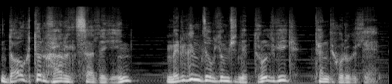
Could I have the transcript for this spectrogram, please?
Доктор Харалт Салигийн мэрэгэн зөвлөмж нэвтрүүлгийг танд хүргэлээ.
